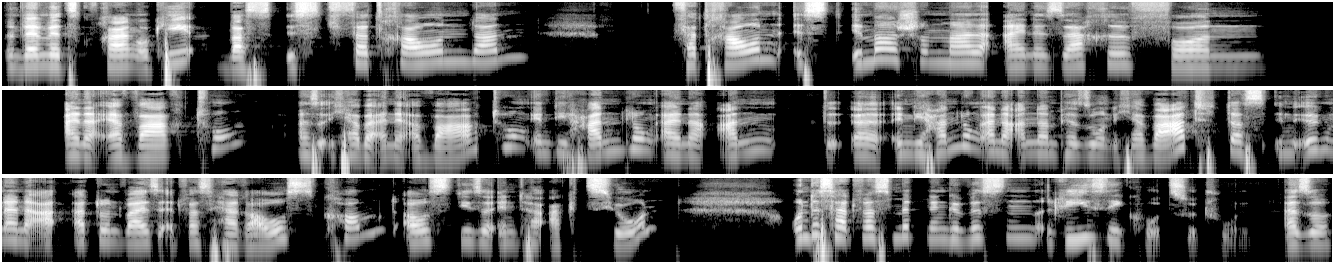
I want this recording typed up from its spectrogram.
Und wenn wir jetzt fragen, okay, was ist Vertrauen dann? Vertrauen ist immer schon mal eine Sache von einer Erwartung. Also ich habe eine Erwartung in die Handlung einer an, äh, in die Handlung einer anderen Person. Ich erwarte, dass in irgendeiner Art und Weise etwas herauskommt aus dieser Interaktion. Und es hat was mit einem gewissen Risiko zu tun. Also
